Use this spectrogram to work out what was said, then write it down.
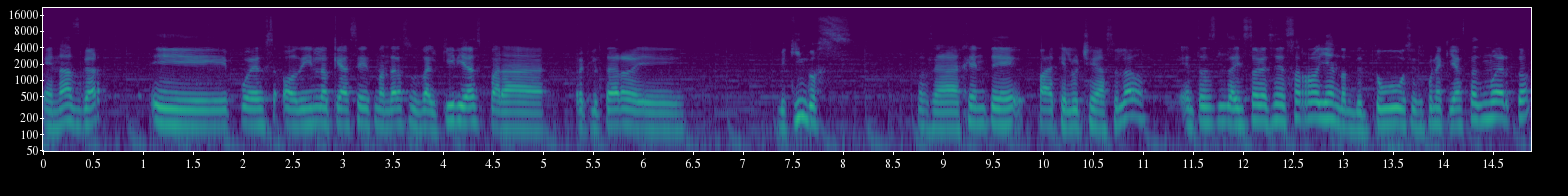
en Asgard y pues Odín lo que hace es mandar a sus valquirias para reclutar vikingos, o sea, gente para que luche a su lado. Entonces la historia se desarrolla en donde tú se supone que ya estás muerto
